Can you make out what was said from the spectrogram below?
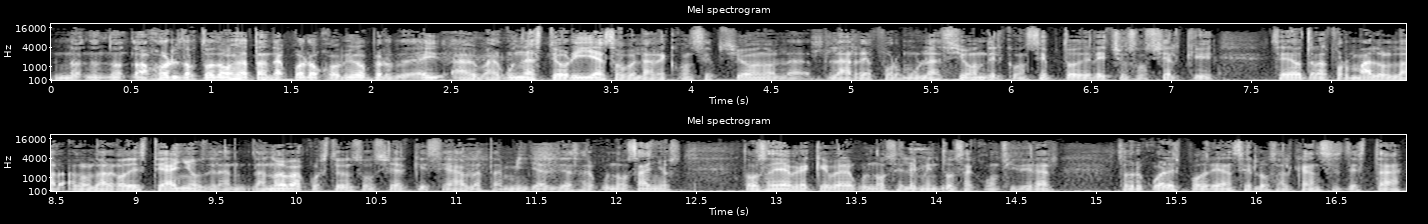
no, no, a lo mejor el doctor no está tan de acuerdo conmigo, pero hay algunas teorías sobre la reconcepción o la, la reformulación del concepto de derecho social que se ha ido transformando a lo, largo de este año, de la, la, nueva cuestión social que se habla también ya desde hace algunos años. Entonces ahí habría que ver algunos elementos a considerar sobre cuáles podrían ser los alcances de esta,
